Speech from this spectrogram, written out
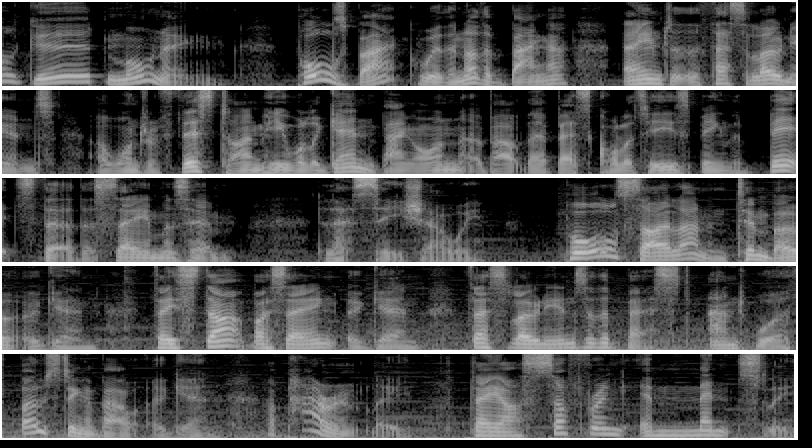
Well, good morning. Paul's back with another banger aimed at the Thessalonians. I wonder if this time he will again bang on about their best qualities being the bits that are the same as him. Let's see, shall we? Paul, Silan, and Timbo, again, they start by saying, again, Thessalonians are the best and worth boasting about, again. Apparently, they are suffering immensely,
